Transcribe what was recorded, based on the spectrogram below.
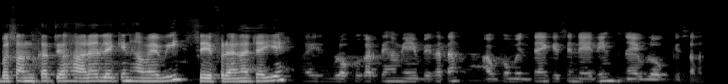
बसंत का त्यौहार है, लेकिन हमें भी सेफ़ रहना चाहिए। इस ब्लॉग को करते हैं हम यहीं पे खत्म। आपको मिलते हैं किसी नए दिन, नए ब्लॉग के साथ।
